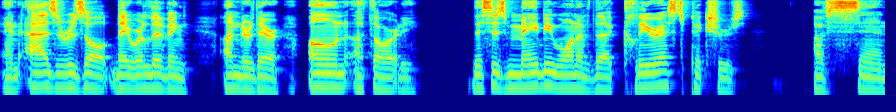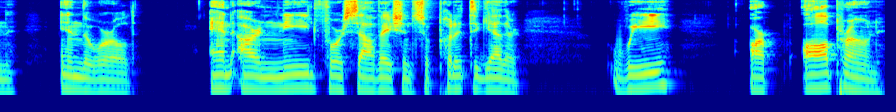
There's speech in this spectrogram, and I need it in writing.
And as a result, they were living under their own authority. This is maybe one of the clearest pictures of sin in the world and our need for salvation. So put it together. We are all prone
